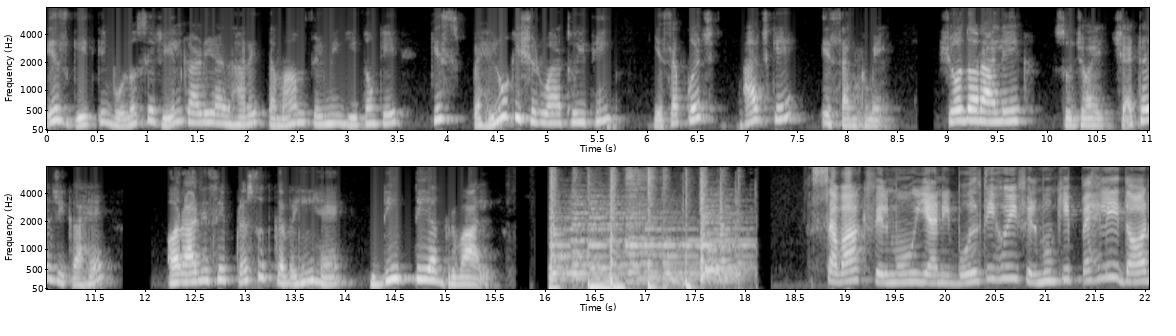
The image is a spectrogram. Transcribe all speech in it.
इस गीत के बोलों से रेलगाड़ी आधारित तमाम फिल्मी गीतों के किस पहलू की शुरुआत हुई थी? ये सब कुछ आज के इस अंक में। शोध और आलेख सुजॉय चैटर्जी का है और आज इसे प्रस्तुत कर रही हैं दीप्ति अग्रवाल। सवाक फ़िल्मों यानी बोलती हुई फ़िल्मों के पहले दौर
